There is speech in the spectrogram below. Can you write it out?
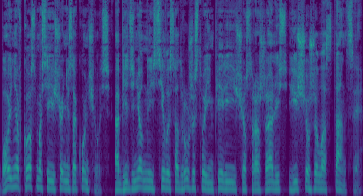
Бойня в космосе еще не закончилась. Объединенные силы Содружества Империи еще сражались, еще жила станция,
